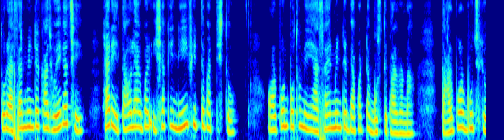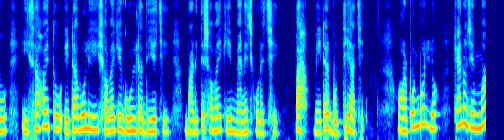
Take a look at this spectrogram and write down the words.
তোর অ্যাসাইনমেন্টের কাজ হয়ে গেছে? হ্যাঁ রে, তাহলে একবার ঈশাকে নিয়েই ফিরতে পারতিস তো। অর্পণ প্রথমে অ্যাসাইনমেন্টের ব্যাপারটা বুঝতে পারল না। তারপর বুঝলো, ঈশা হয়তো এটা বলেই সবাইকে গুলটা দিয়েছে, বাড়িতে সবাইকে ম্যানেজ করেছে। বাহ, মেয়েটার বুদ্ধি আছে। অর্পণ বলল, কেন জেম্মা?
